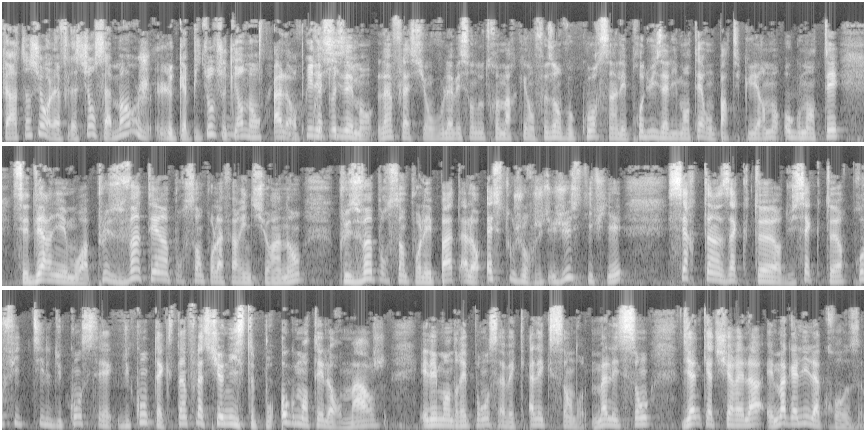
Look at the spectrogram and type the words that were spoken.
Faire attention, l'inflation, ça mange le capitaux de ceux qui en ont. Alors, précisément, l'inflation, vous l'avez sans doute remarqué en faisant vos courses, hein, les produits alimentaires ont particulièrement augmenté ces derniers mois. Plus 21% pour la farine sur un an, plus 20% pour les pâtes. Alors, est-ce toujours ju- justifié? Certains acteurs du secteur profitent-ils du, contexte inflationniste pour augmenter leurs marges? Élément de réponse avec Alexandre Malesson, Diane Cacciarella et Magali Lacrose.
